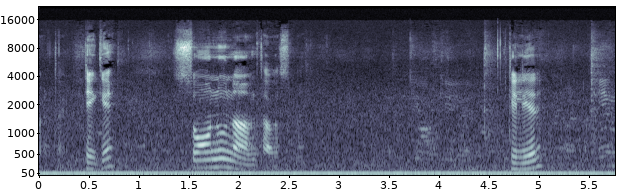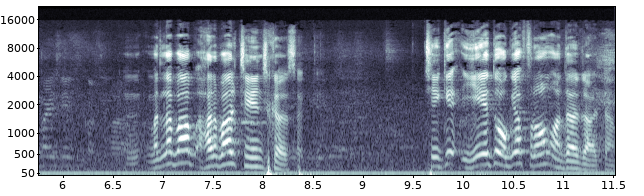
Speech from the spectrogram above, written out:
पड़ता है। ठीक है? सोनू नाम था उसमें। क्लियर मतलब आप हर बार चेंज कर सकते ठीक है, ये तो हो गया फ्रॉम अदर डाटा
